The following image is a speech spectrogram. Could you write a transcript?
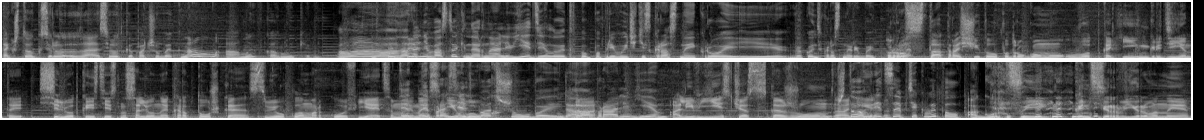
Так что за селедкой под шубой к нам, а мы в Калмыкии. А, на Дальнем Востоке, наверное, оливье делают по, по привычке с красной икрой и какой-нибудь красной рыбой. Росстат рассчитывал по-другому. Вот какие ингредиенты. Селедка, естественно, соленая картошка, свекла, морковь, яйца, Это ты майонез про и лук. под шубой, Да. а про оливье. Оливье, сейчас скажу, Что, они... рецептик выпал? Огурцы консервированные.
